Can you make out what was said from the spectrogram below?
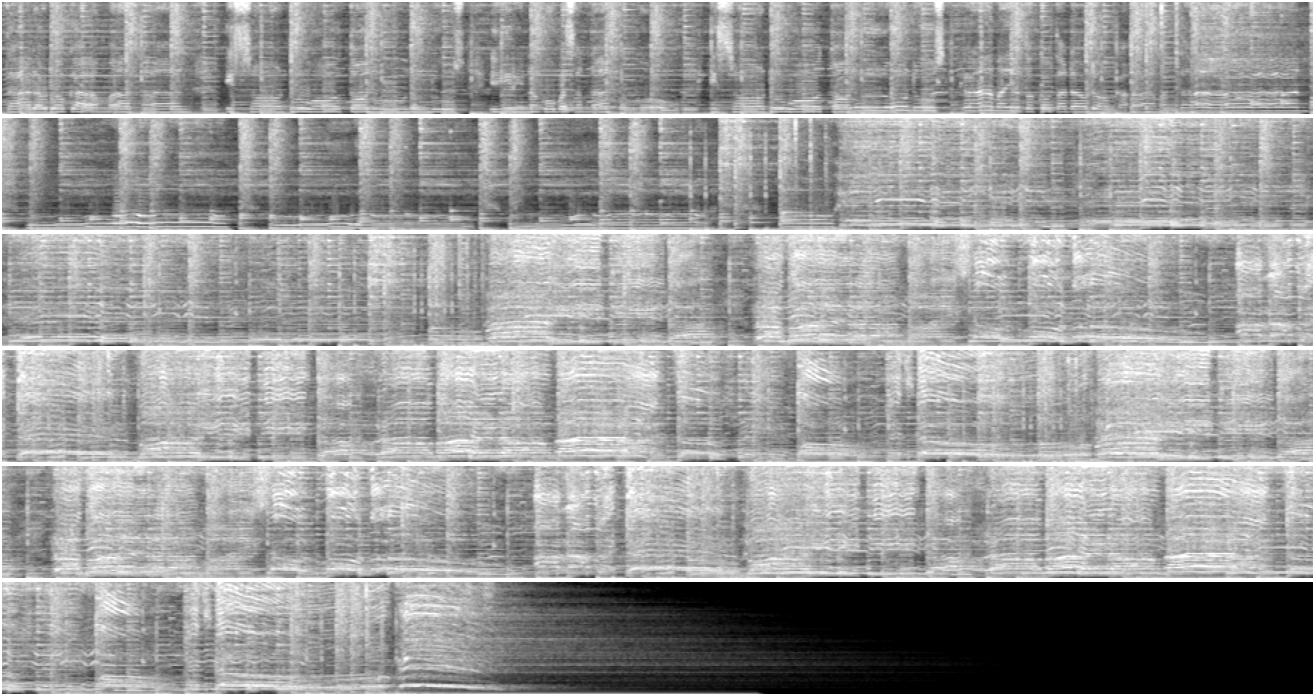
Tadau do keamatan Iso duo tolu lundus Irina ko basana toko Iso duo tolu lundus Ramaya toko tadau do keamatan uh, uh.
